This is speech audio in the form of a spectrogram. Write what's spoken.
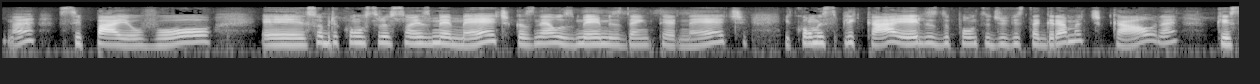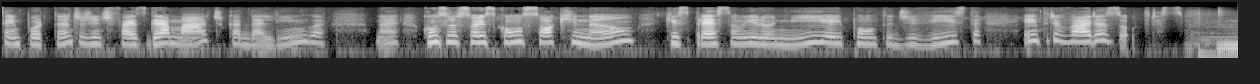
né? Se pai eu vou, é, sobre construções meméticas, né? Os memes da internet e como explicar eles do ponto de vista gramatical, né? Porque isso é importante, a gente faz gramática da língua, né? Construções com só que não, que expressam ironia e ponto de vista, entre várias outras.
